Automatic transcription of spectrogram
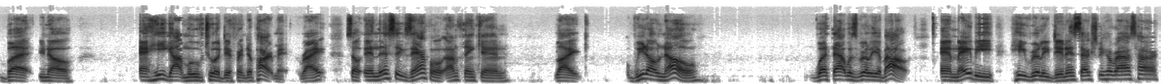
but you know, and he got moved to a different department, right? So in this example, I'm thinking like we don't know what that was really about. And maybe he really didn't sexually harass her.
